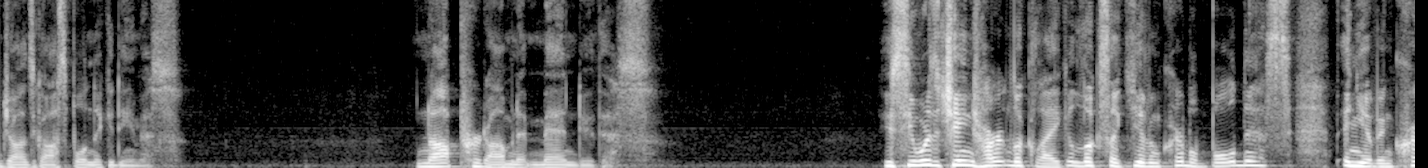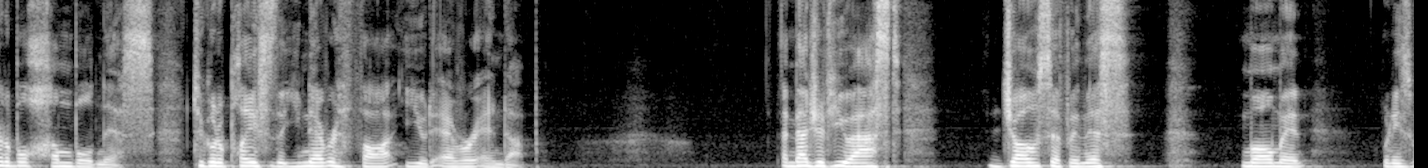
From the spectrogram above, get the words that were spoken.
John's Gospel, Nicodemus. Not predominant men do this. You see, what does a changed heart look like? It looks like you have incredible boldness and you have incredible humbleness to go to places that you never thought you'd ever end up. Imagine if you asked Joseph in this moment when he's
